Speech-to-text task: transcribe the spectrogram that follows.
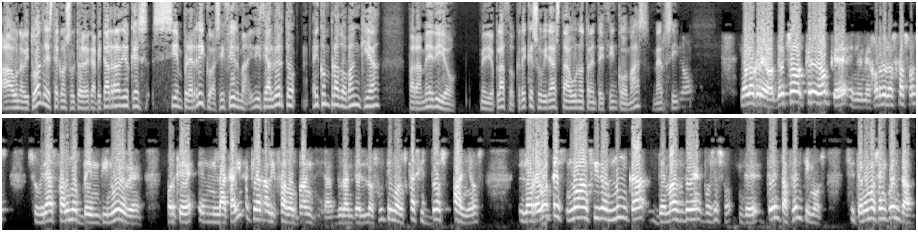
a un habitual de este consultorio de Capital Radio que es siempre rico, así firma. Y dice, Alberto, he comprado Bankia para medio, medio plazo. ¿Cree que subirá hasta 1,35 o más? Merci. No, no lo creo. De hecho, creo que en el mejor de los casos subirá hasta 1,29, porque en la caída que ha realizado Bankia durante los últimos casi dos años, los rebotes no han sido nunca de más de, pues eso, de 30 céntimos. Si tenemos en cuenta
